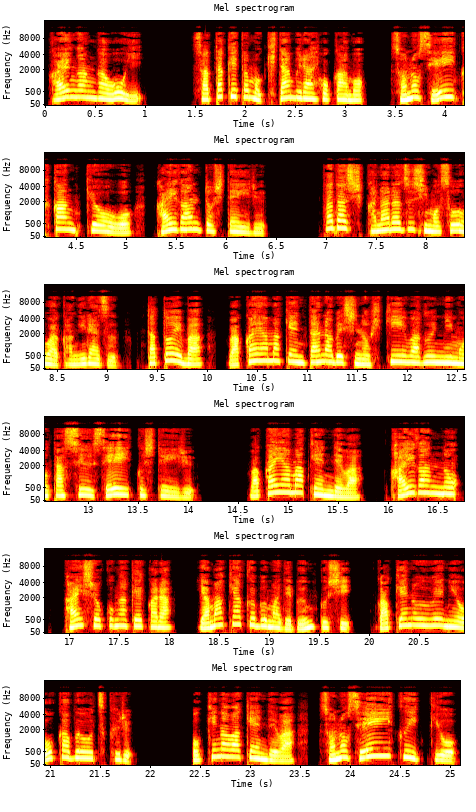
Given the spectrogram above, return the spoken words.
海岸が多い。佐竹とも北村他も、その生育環境を海岸としている。ただし必ずしもそうは限らず、例えば、和歌山県田辺市の引岩群にも多数生育している。和歌山県では、海岸の海食崖から山脚部まで分布し、崖の上に大株を作る。沖縄県では、その生育域を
